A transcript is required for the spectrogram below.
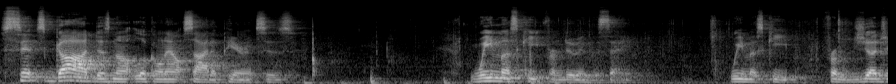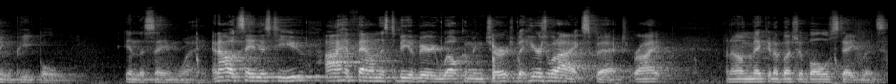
since God does not look on outside appearances, we must keep from doing the same. We must keep from judging people in the same way. And I would say this to you I have found this to be a very welcoming church, but here's what I expect, right? And I'm making a bunch of bold statements.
